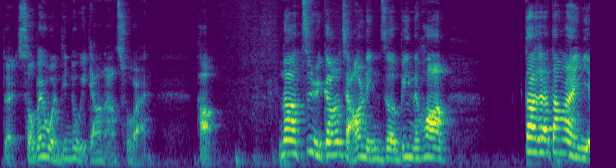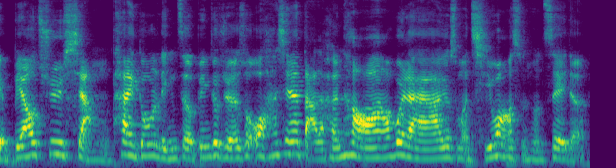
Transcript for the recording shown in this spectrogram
对手背稳定度一定要拿出来。好，那至于刚刚讲到林泽斌的话，大家当然也不要去想太多林泽斌，就觉得说哇，他现在打得很好啊，未来啊有什么期望啊什么什么之类的。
